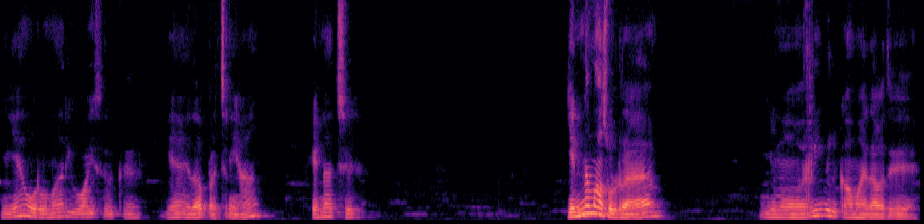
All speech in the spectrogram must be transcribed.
ஏன் ஒரு மாதிரி வாய்ஸ் இருக்கு? ஏன் ஏதாவது பிரச்சனையா? என்னாச்சு? என்னம்மா சொல்கிற இவன் அறிவு இருக்காமா ஏதாவது?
